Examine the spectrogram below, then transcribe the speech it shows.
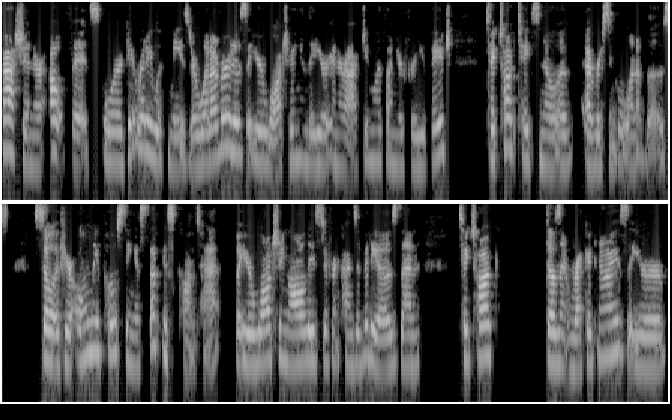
fashion or outfits or get ready with me's or whatever it is that you're watching and that you're interacting with on your For You page, TikTok takes note of every single one of those. So if you're only posting aesthetics content, but you're watching all these different kinds of videos, then TikTok doesn't recognize that you're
